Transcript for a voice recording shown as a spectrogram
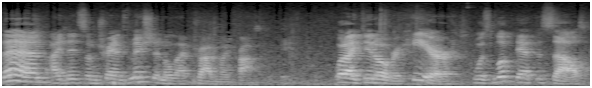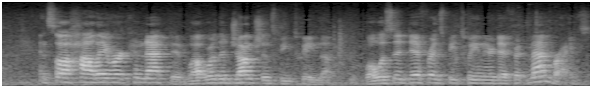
Then I did some transmission electron microscopy. What I did over here was looked at the cells and saw how they were connected. What were the junctions between them? What was the difference between their different membranes?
